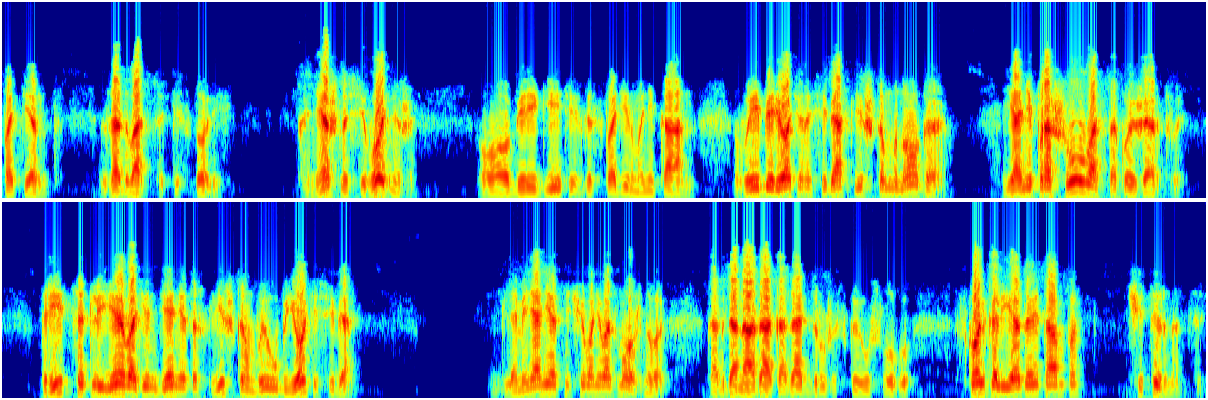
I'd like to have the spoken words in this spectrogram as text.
патент за двадцать пистолей?» «Конечно, сегодня же». «О, берегитесь, господин Манекан, вы берете на себя слишком много. Я не прошу у вас такой жертвы. Тридцать лие в один день — это слишком, вы убьете себя». «Для меня нет ничего невозможного, когда надо оказать дружескую услугу. Сколько лье до Этампа?» «Четырнадцать».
